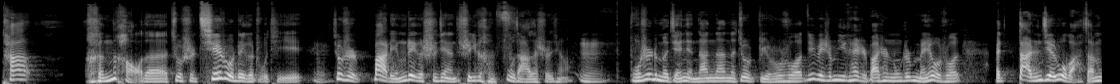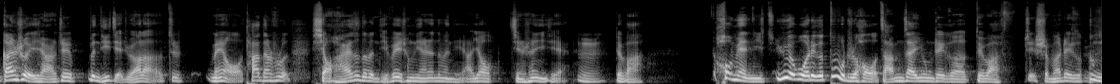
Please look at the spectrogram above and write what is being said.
他很好的就是切入这个主题，就是霸凌这个事件是一个很复杂的事情，嗯不是那么简简单单的。就比如说，因为什么一开始八神龙之没有说，哎，大人介入吧，咱们干涉一下，这问题解决了，就没有。他当时说小孩子的问题、未成年人的问题啊，要谨慎一些，嗯对吧？后面你越过这个度之后，咱们再用这个，对吧？这什么这个更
